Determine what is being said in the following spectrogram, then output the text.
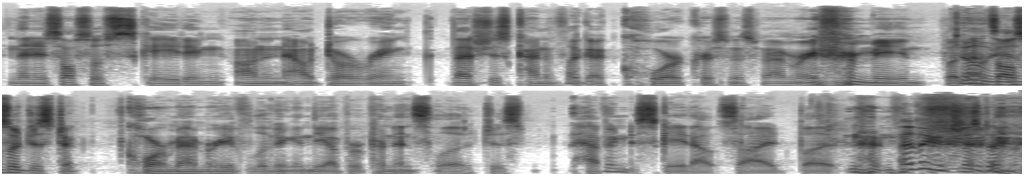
And then it's also skating on an outdoor rink. That's just kind of like a core Christmas memory for me. But Oh, yeah. also just a core memory of living in the Upper Peninsula, just having to skate outside. But I think it's just a,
